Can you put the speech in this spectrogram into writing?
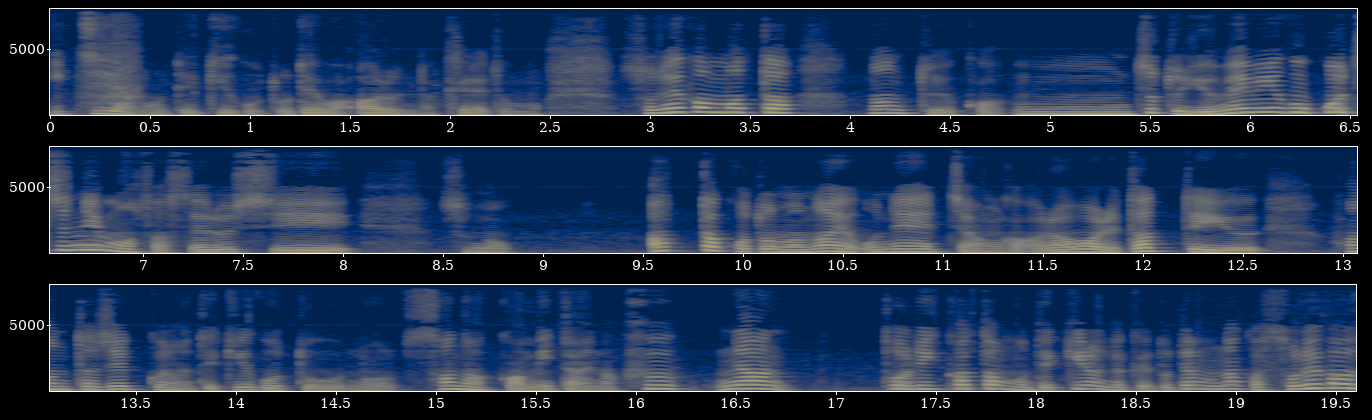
一夜の出来事ではあるんだけれども。それがまた何というかうんちょっと夢見心地にもさせるしその会ったことのないお姉ちゃんが現れたっていうファンタジックな出来事のさなかみたいな風な撮り方もできるんだけどでもなんかそれが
